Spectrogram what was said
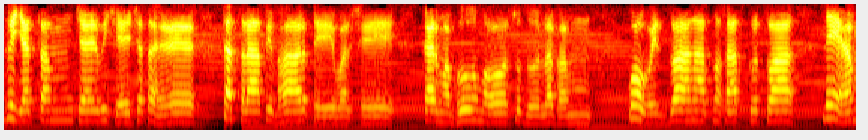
द्विजतं च विशेषतः तत्रापि भारते वर्षे। कर्मभूमौ सुदुर्लभम् को विद्वान् आत्मसात् कृत्वा देहं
